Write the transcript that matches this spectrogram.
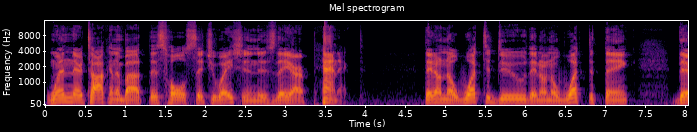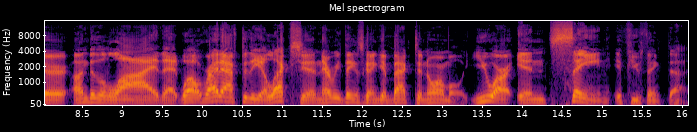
when they're talking about this whole situation is they are panicked. They don't know what to do, they don't know what to think, they're under the lie that, well, right after the election, everything's going to get back to normal. You are insane if you think that.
